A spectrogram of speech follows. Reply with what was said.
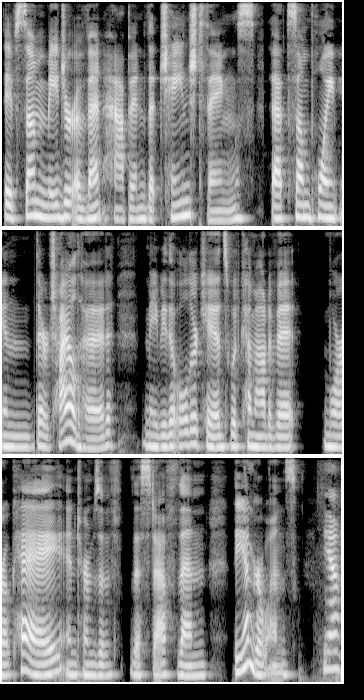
if some major event happened that changed things at some point in their childhood, maybe the older kids would come out of it more okay in terms of this stuff than the younger ones. Yeah.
